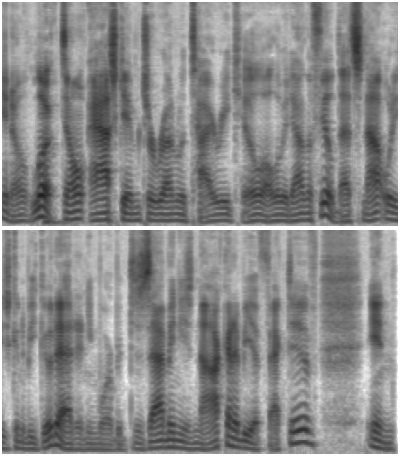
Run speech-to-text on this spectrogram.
you know, look, don't ask him to run with Tyreek Hill all the way down the field. That's not what he's going to be good at anymore. But does that mean he's not going to be effective in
